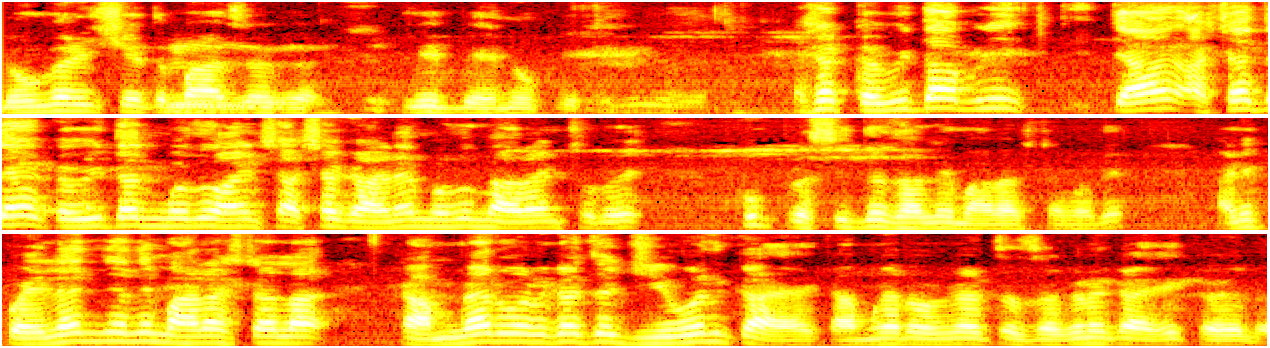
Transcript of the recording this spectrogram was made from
डोंगरी शेत माझं मी बेनूक येते अशा कविता म्हणजे त्या अशा त्या कवितांमधून आणि अशा गाण्यांमधून नारायण सुर्वे खूप प्रसिद्ध झाले महाराष्ट्रामध्ये. आणि पहिल्यांदाने महाराष्ट्राला कामगार वर्गाचं जीवन काय आहे? कामगार वर्गाचं जगणं काय हे कळलं.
